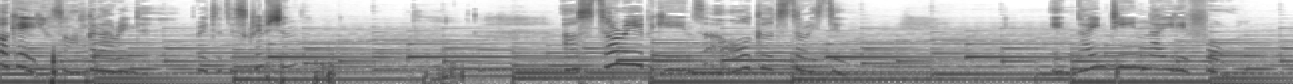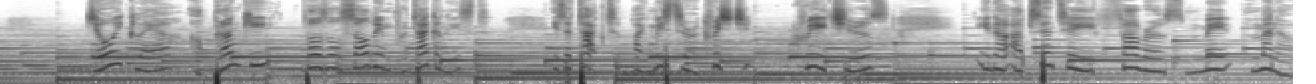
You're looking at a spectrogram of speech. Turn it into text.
Okay, so I'm gonna read the, read the description. Our story begins all good stories do. In 1994, Joey Claire, a plunky, puzzle-solving protagonist, is attacked by Mr. Christian creatures in her absentee father's manner.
